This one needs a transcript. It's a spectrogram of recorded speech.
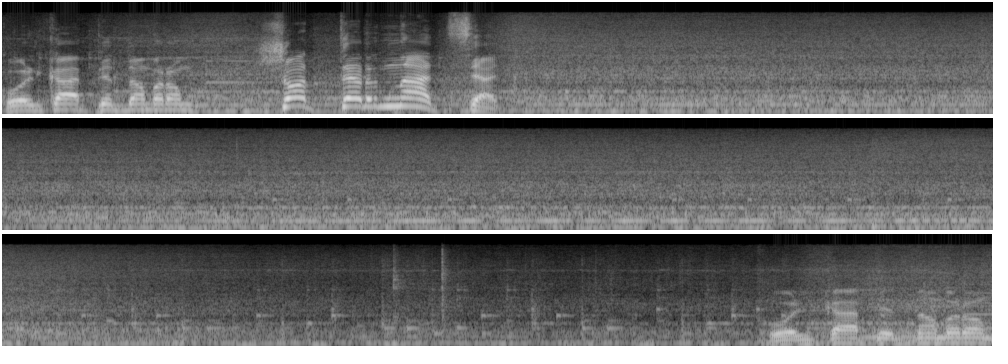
Колька під номером 14. Колька під номером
